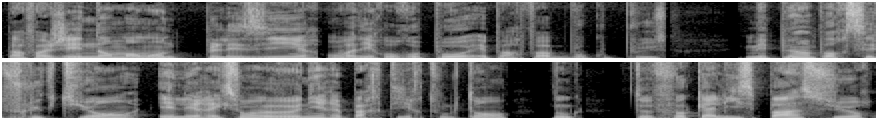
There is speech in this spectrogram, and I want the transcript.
parfois j'ai énormément de plaisir, on va dire au repos, et parfois beaucoup plus. Mais peu importe, c'est fluctuant, et l'érection va venir et partir tout le temps. Donc te focalise pas sur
